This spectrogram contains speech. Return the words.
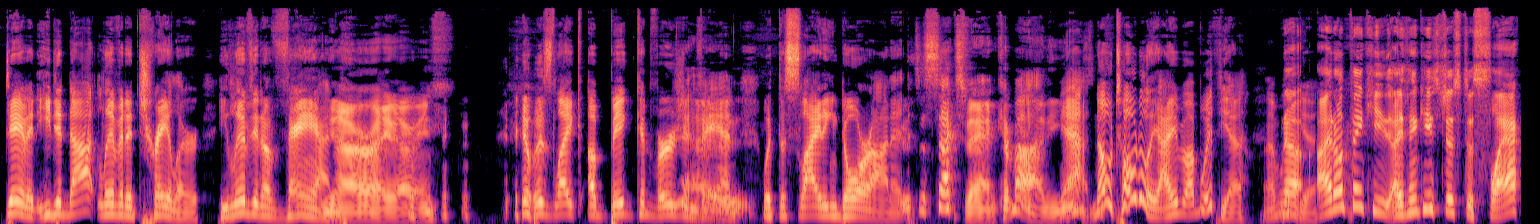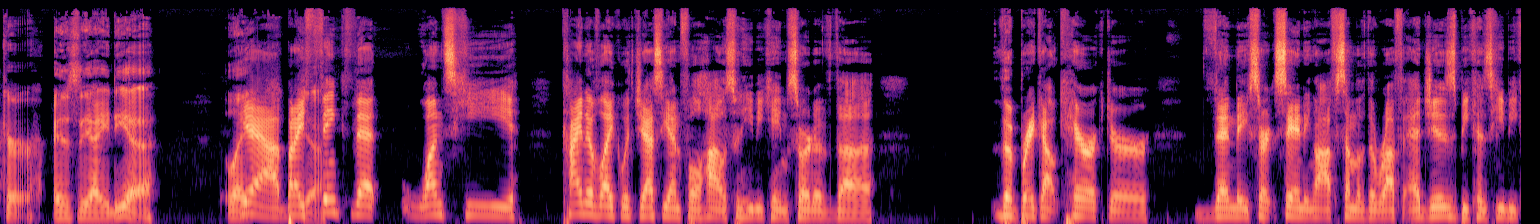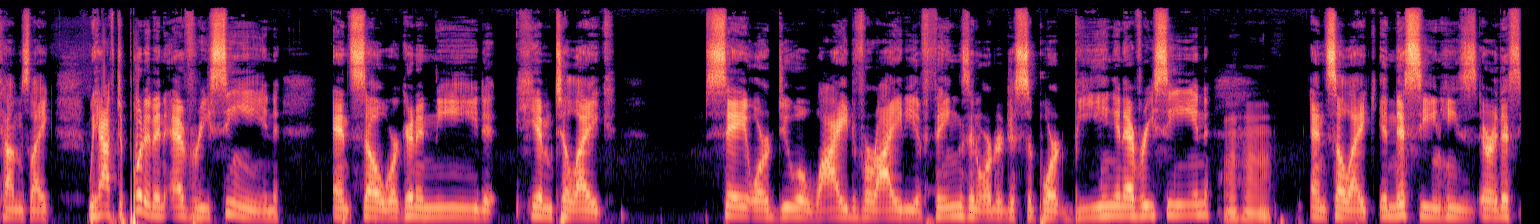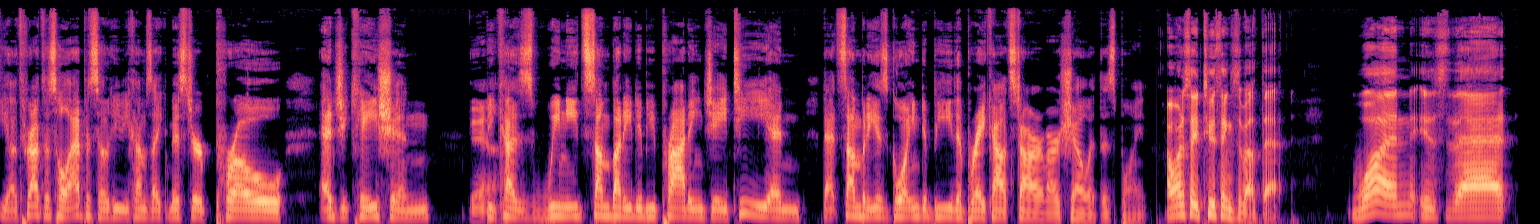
David, he did not live in a trailer. He lived in a van. Yeah, all right, all right. It was like a big conversion Yeah, van it- with the sliding door on it. It's a sex van. Come on. He's- Yeah, no, totally. I, I'm with you. I'm no, with you. I don't think he. I think he's just a slacker. Is the idea? Like, yeah, but I yeah. think that once he kind of like with Jesse on Full House when he became sort of the the breakout character then they start sanding off some of the rough edges because he becomes like we have to put him in every scene and so we're going to need him to like say or do a wide variety of things in order to support being in every scene hmm and so like in this scene he's or this you know throughout this whole episode he becomes like mr pro education Yeah. because we need somebody to be prodding jt and that somebody is going to be the breakout star of our show at this point I want to say two things about that. One is that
